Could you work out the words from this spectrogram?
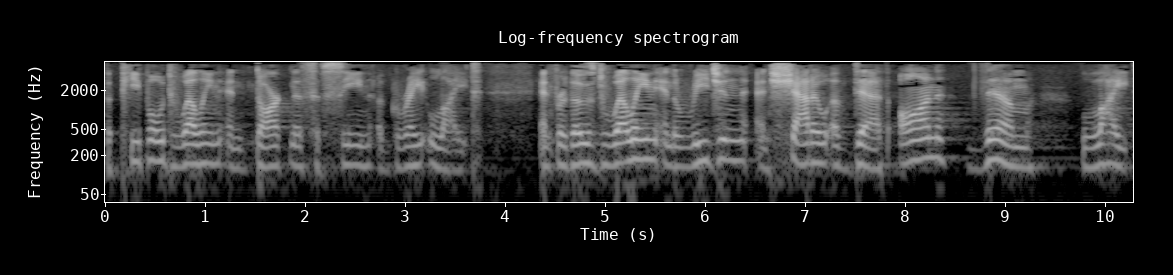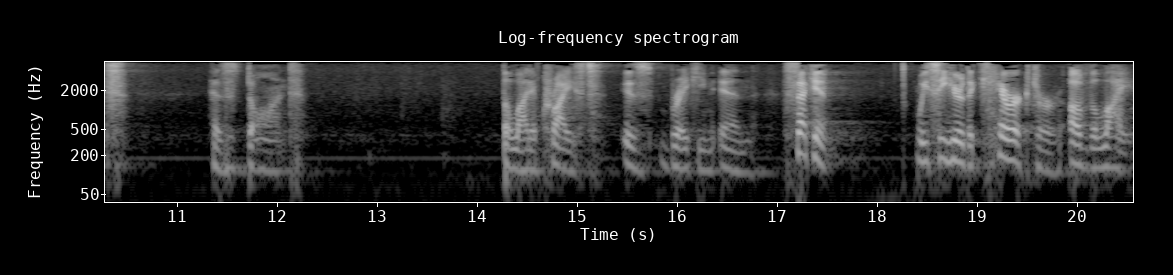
the people dwelling in darkness have seen a great light. And for those dwelling in the region and shadow of death, on them light has dawned. The light of Christ is breaking in. Second, we see here the character of the light.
